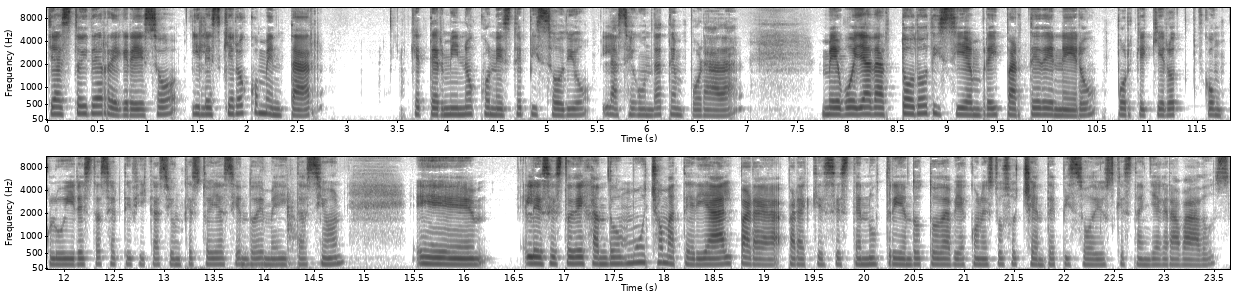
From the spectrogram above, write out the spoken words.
Ya estoy de regreso y les quiero comentar que termino con este episodio la segunda temporada. Me voy a dar todo diciembre y parte de enero porque quiero concluir esta certificación que estoy haciendo de meditación. Eh, les estoy dejando mucho material para, para que se estén nutriendo todavía con estos 80 episodios que están ya grabados.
